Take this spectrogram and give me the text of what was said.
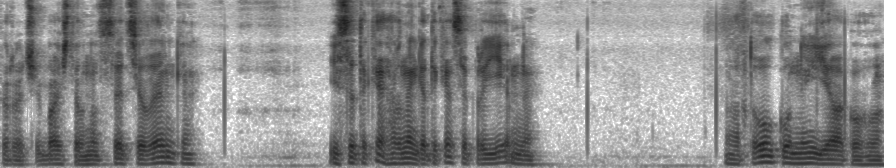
Коротше, бачите, воно все ціленьке. І все таке гарненьке, таке все приємне. А толку ніякого.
